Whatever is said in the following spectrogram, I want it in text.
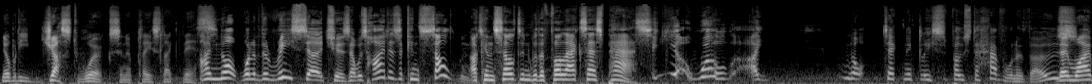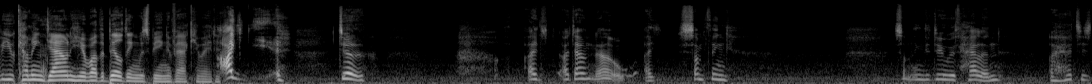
Nobody just works in a place like this. I'm not one of the researchers. I was hired as a consultant. a consultant with a full access pass. yeah, well, I not technically supposed to have one of those. Then why were you coming down here while the building was being evacuated? I don't. I, I don't know. I something. Something to do with Helen. I had to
